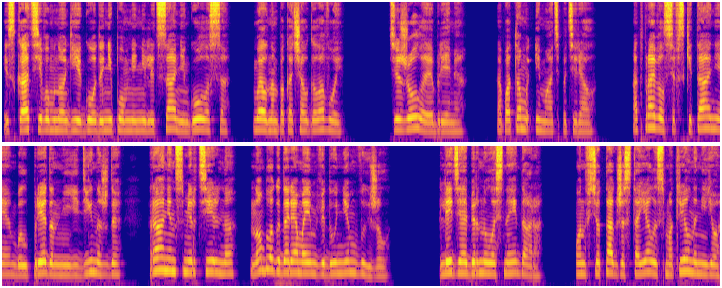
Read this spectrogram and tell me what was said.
искать его многие годы, не помня ни лица, ни голоса», — Мелном покачал головой. «Тяжелое бремя. А потом и мать потерял. Отправился в скитание, был предан не единожды, Ранен смертельно, но благодаря моим ведуньям выжил. Леди обернулась на Эйдара. Он все так же стоял и смотрел на нее,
